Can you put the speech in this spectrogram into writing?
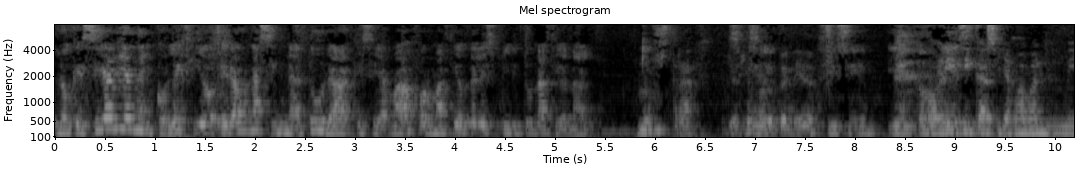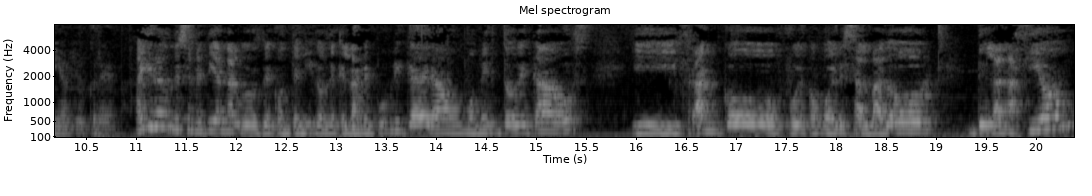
Lo que sí había en el colegio era una asignatura que se llamaba Formación del Espíritu Nacional. Ostras, yo eso no lo he tenido. Sí, sí. Y entonces... Política se llamaba en el mío, yo creo. Ahí era donde se metían algo de contenidos de que la República era un momento de caos y Franco fue como el salvador de la nación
